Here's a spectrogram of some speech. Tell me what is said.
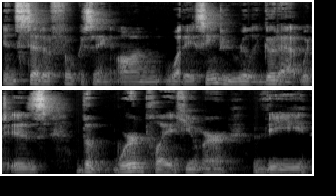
instead of focusing on what they seem to be really good at, which is the wordplay humor, the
